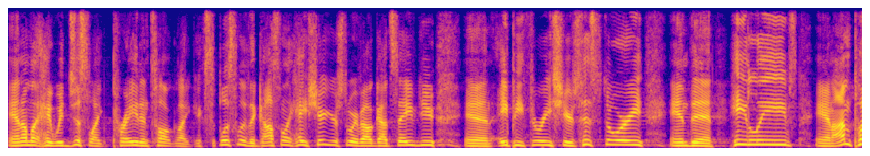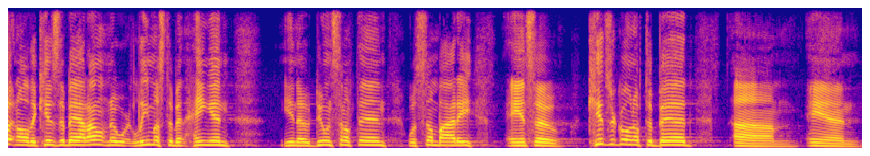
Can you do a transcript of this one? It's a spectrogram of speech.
and I'm like, hey, we just like prayed and talked like explicitly the gospel. Like, hey, share your story of how God saved you. And AP3 shares his story, and then he leaves, and I'm putting all the kids to bed. I don't know where Lee must have been hanging, you know, doing something with somebody. And so kids are going up to bed, um, and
